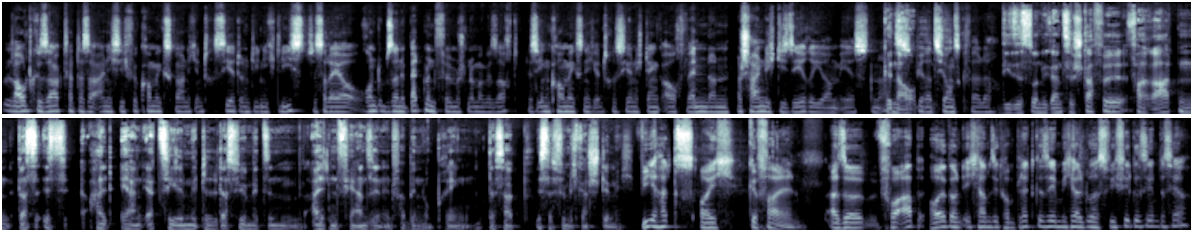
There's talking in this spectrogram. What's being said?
laut gesagt hat, dass er eigentlich sich für Comics gar nicht interessiert und die nicht liest. Das hat er ja rund um seine Batman-Filme schon immer gesagt, dass ihn Comics nicht interessieren. Ich denke auch, wenn, dann wahrscheinlich die Serie am ehesten als Genau. Inspirationsquelle. Dieses so eine ganze Staffel verraten, das ist halt eher ein Erzählmittel, das wir mit dem alten Fernsehen in Verbindung bringen. Deshalb ist das für mich ganz stimmig. Wie hat's euch gefallen? Also vorab, Holger und ich haben sie komplett gesehen. Michael, du hast wie viel gesehen bisher?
